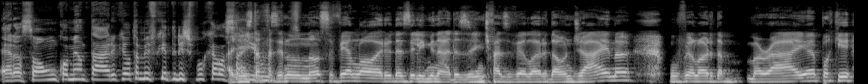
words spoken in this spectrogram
Era só um comentário que eu também fiquei triste porque ela a saiu. A gente tá fazendo o nosso velório das eliminadas. A gente faz o velório da Ondina, o velório da Mariah, porque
